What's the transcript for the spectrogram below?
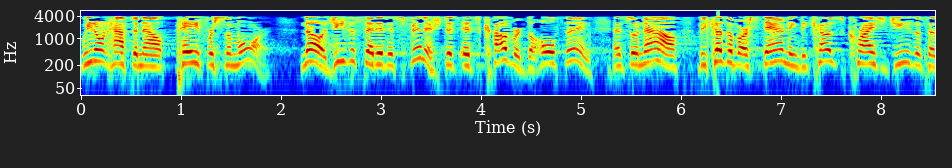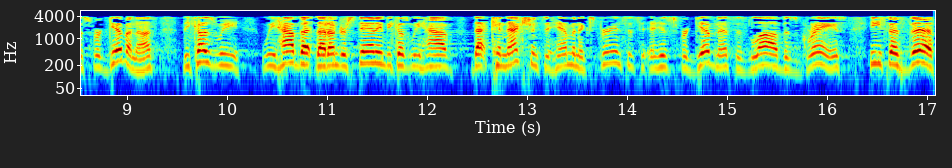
we don't have to now pay for some more. No, Jesus said it is finished. It, it's covered, the whole thing. And so now, because of our standing, because Christ Jesus has forgiven us, because we, we have that, that understanding, because we have that connection to Him and experience His, His forgiveness, His love, His grace, He says this,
